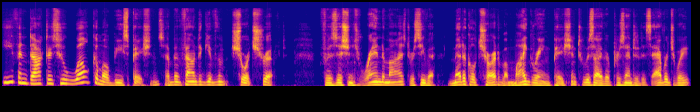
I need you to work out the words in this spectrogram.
Even doctors who welcome obese patients have been found to give them short shrift. Physicians randomized receive a medical chart of a migraine patient who was either presented as average weight,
